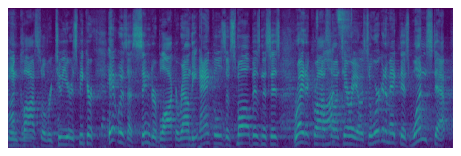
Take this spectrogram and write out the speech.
in costs over two years. Speaker, it was a cinder block around the ankles of small businesses right across Ontario. So we're going to make this one step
